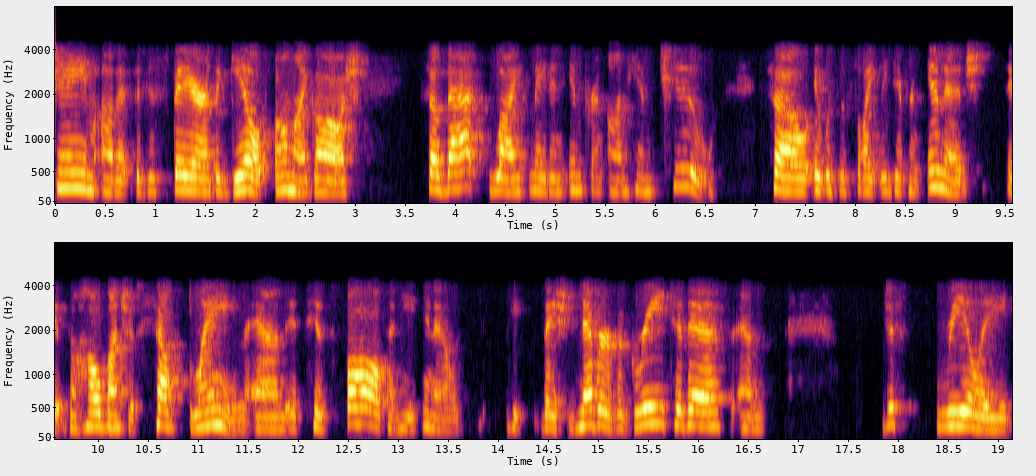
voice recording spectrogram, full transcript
shame of it, the despair, the guilt. Oh my gosh. So that life made an imprint on him too. So it was a slightly different image. It was a whole bunch of self blame and it's his fault and he, you know, he, they should never have agreed to this and just really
